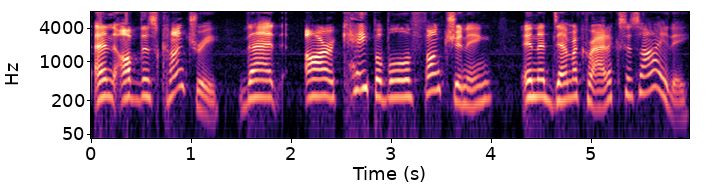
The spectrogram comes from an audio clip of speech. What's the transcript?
and of this country that are capable of functioning in a democratic society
